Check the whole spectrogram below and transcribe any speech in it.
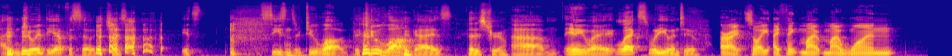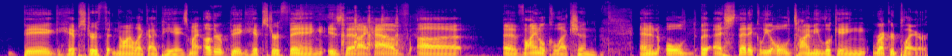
I enjoyed the episode. It's just, it's seasons are too long. They're too long, guys. That is true. Um, anyway, Lex, what are you into? All right, so I, I think my my one big hipster th- no I like IPAs. My other big hipster thing is that I have uh, a vinyl collection and an old uh, aesthetically old-timey looking record player.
